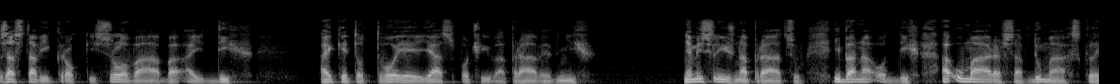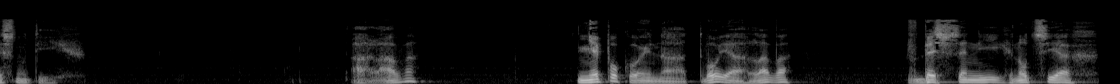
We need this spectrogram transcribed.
Zastaví kroky, slová, ba aj dých. aj keď to tvoje ja spočíva práve v nich. Nemyslíš na prácu, iba na oddych a umáraš sa v dumách sklesnutých. A hlava? Nepokojná tvoja hlava v bezsenných nociach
